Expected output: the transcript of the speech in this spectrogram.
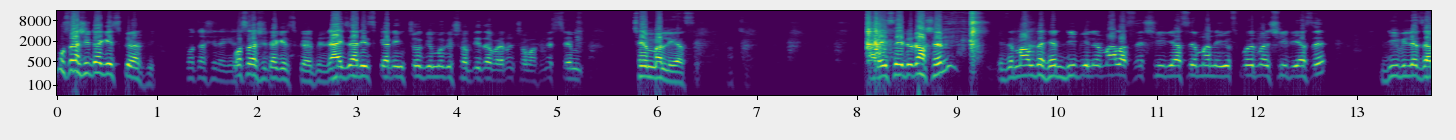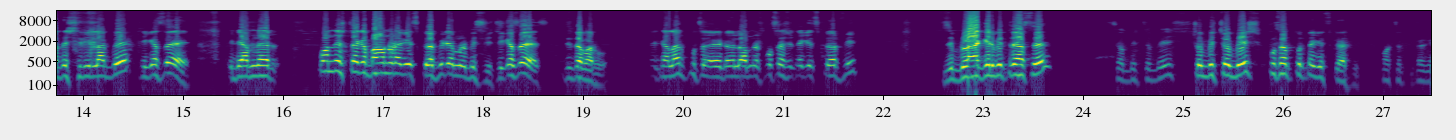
পঁচাশি টাকা স্কোয়ার ফিট পঁচাশি টাকা পঁচাশি টাকা স্কোয়ার ফিট রাইজার স্কার্টিং চৌকি মুখি সব দিতে পারবেন সমস্যা সেম সেম মালই আছে। আচ্ছা আর এই সাইডে আসেন এই যে মাল দেখেন ডিবিল এর মাল আছে সিঁড়ি আছে মানে ইউজ পরিমাণ সিঁড়ি আছে। ডিবিল এর যাতে সিঁড়ি লাগবে ঠিক আছে? এটা আপনার পঞ্চাশ টাকা বাউন্ন টাকা স্কোয়ার ফিট আমরা বেশি ঠিক আছে? দিতে পারব। কালার এটা হলো আপনার পঁচাশি টাকা স্কোয়ার ফিট যে ব্ল্যাক এর ভিতরে আছে চব্বিশ চব্বিশ। পঁচাত্তর টাকা স্কোয়ার ফিট পঁচাত্তর টাকা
